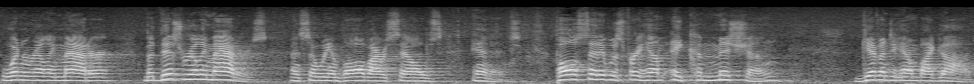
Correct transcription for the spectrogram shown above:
wouldn't really matter, but this really matters. And so we involve ourselves in it. Paul said it was for him a commission given to him by God.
